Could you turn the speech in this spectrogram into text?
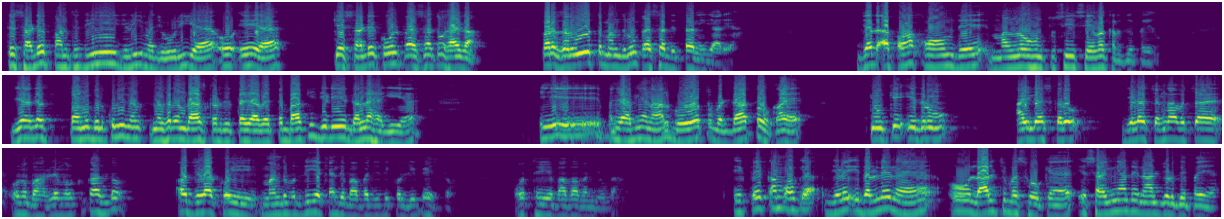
ਤੇ ਸਾਡੇ ਪੰਥ ਦੀ ਜਿਹੜੀ ਮਜਬੂਰੀ ਹੈ, ਉਹ ਇਹ ਹੈ ਕਿ ਸਾਡੇ ਕੋਲ ਪੈਸਾ ਤਾਂ ਹੈਗਾ, ਪਰ ਜ਼ਰੂਰਤਮੰਦ ਨੂੰ ਪੈਸਾ ਦਿੱਤਾ ਨਹੀਂ ਜਾ ਰਿਹਾ। ਜਦ ਆਪਾਂ ਕੌਮ ਦੇ, ਮੰਨ ਲਓ ਹੁਣ ਤੁਸੀਂ ਸੇਵਾ ਕਰਦੇ ਪਏ ਹੋ, ਜੇ ਅਗਰ ਤੁਹਾਨੂੰ ਬਿਲਕੁਲ ਹੀ ਨਜ਼ਰ ਅੰਦਾਜ਼ ਕਰ ਦਿੱਤਾ ਜਾਵੇ, ਤਾਂ ਬਾਕੀ ਜਿਹੜੀ ਇਹ ਗੱਲ ਹੈਗੀ ਹੈ, ਇਹ ਪੰਜਾਬੀਆਂ ਨਾਲ ਬਹੁਤ ਵੱਡਾ ਧੋਖਾ ਹੈ, ਕਿਉਂਕਿ ਇਧਰੋਂ ਆਈਲੈਸ ਕਰੋ। ਜਿਹੜਾ ਚੰਗਾ ਬੱਚਾ ਹੈ, ਉਹਨੂੰ ਬਾਹਰਲੇ ਮੁਲਕ ਕੱਢ ਦਿਓ ਔਰ ਜਿਹੜਾ ਕੋਈ ਮੰਦਬੁੱਧੀ ਹੈ, ਕਹਿੰਦੇ ਬਾਬਾ ਜੀ ਦੀ ਕੋਲੀ ਭੇਜ ਦਿਓ ਉੱਥੇ ਇਹ ਬਾਬਾ ਬਣ ਜਾਊਗਾ। ਇੱਕ ਇਹ ਕੰਮ ਹੋ ਗਿਆ, ਜਿਹੜੇ ਇਧਰਲੇ ਨੇ, ਉਹ ਲਾਲਚ ਬਸ ਹੋ ਕੇ ਈਸਾਈਆਂ ਦੇ ਨਾਲ ਜੁੜਦੇ ਪਏ ਆ।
